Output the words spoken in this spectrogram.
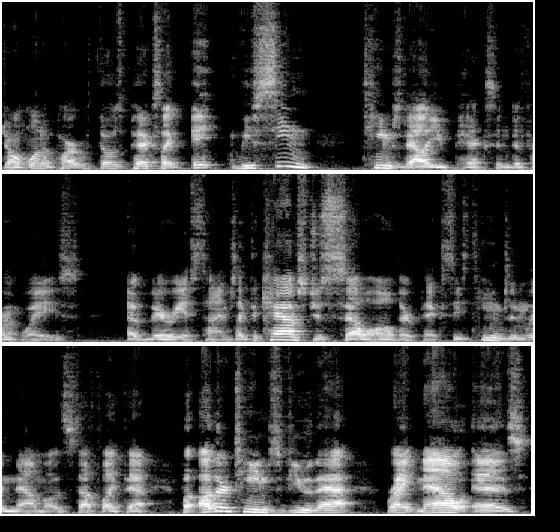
don't want to part with those picks, like it, we've seen teams value picks in different ways at various times. Like the Cavs just sell all their picks. These teams in win now mode, stuff like that. But other teams view that right now as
